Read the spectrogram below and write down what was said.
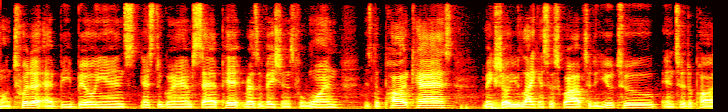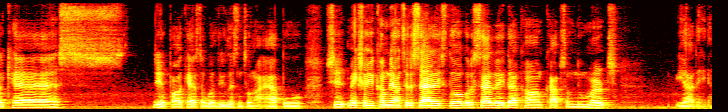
on Twitter at B Billions, Instagram Sad Pit. Reservations for one is the podcast. Make sure you like and subscribe to the YouTube, into the podcast. Yeah, podcast or whether you listen to it on Apple shit. Make sure you come down to the Saturday store. Go to Saturday.com, cop some new merch. Yeah, out of here.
